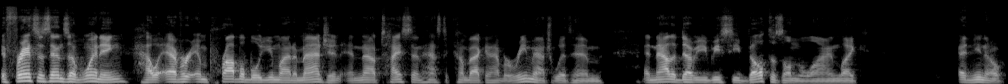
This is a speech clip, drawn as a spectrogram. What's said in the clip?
If Francis ends up winning, however improbable you might imagine, and now Tyson has to come back and have a rematch with him, and now the WBC belt is on the line, like, and you know,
